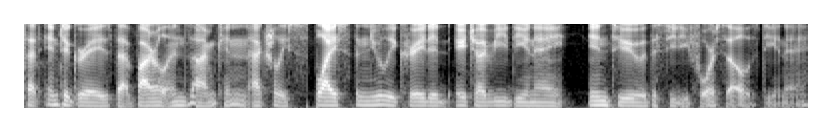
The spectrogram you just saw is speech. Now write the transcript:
that integrase, that viral enzyme, can actually splice the newly created HIV DNA into the CD4 cell's DNA.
